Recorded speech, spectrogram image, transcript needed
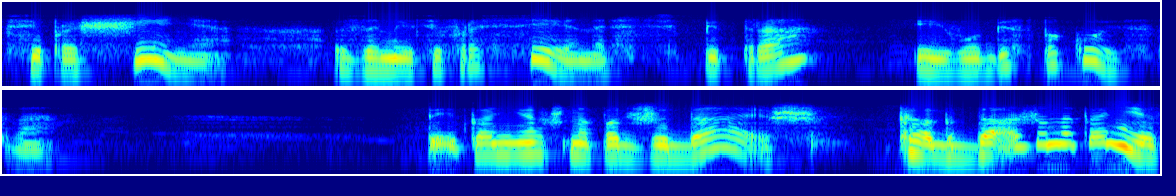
всепрощения, заметив рассеянность Петра и его беспокойство. «Ты, конечно, поджидаешь, когда же, наконец,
